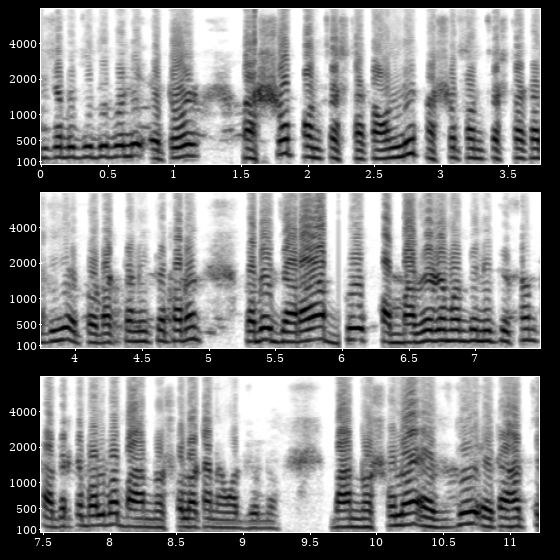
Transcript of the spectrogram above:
হিসেবে যদি বলি, এটার পাঁচশো পঞ্চাশ টাকা অনলি পাঁচশো পঞ্চাশ টাকা দিয়ে প্রোডাক্টটা নিতে পারেন। তবে যারা কম বাজারের মধ্যে নিতে চান, তাদেরকে বলব বান্ন ষোলোটা নেওয়ার জন্য। বান্ন ষোলো এসডি এটা হচ্ছে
